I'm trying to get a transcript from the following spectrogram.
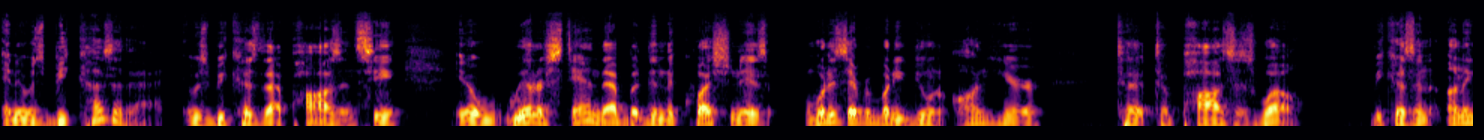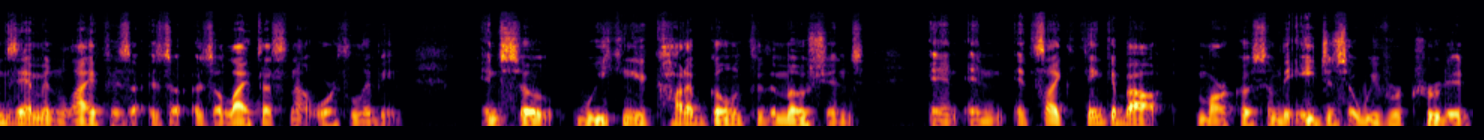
And it was because of that. It was because of that pause. And see, you know, we understand that, but then the question is, what is everybody doing on here to to pause as well? Because an unexamined life is a, is a, is a life that's not worth living. And so we can get caught up going through the motions. And, and it's like, think about Marco, some of the agents that we've recruited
